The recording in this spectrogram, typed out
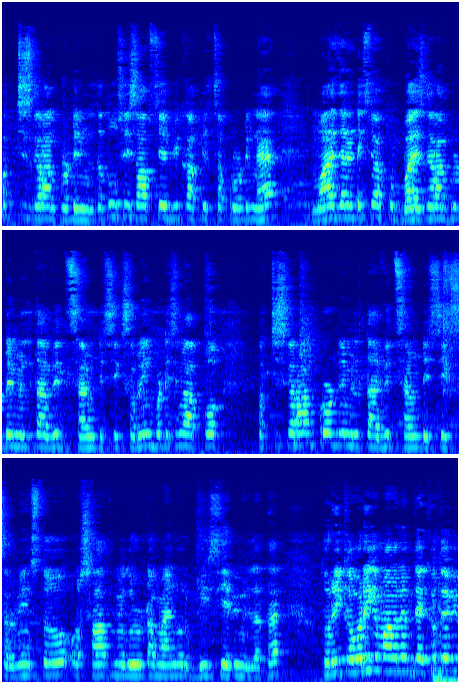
पच्चीस ग्राम प्रोटीन मिलता है। तो उस हिसाब से भी काफ़ी अच्छा प्रोटीन है। माई में आपको बाईस ग्राम प्रोटीन मिलता है with seventy six serving but इसमें आपको 25 ग्राम प्रोटीन मिलता है विद 76 सर्विंग्स तो और साथ में ग्लूटामाइन और बीसीए भी मिल जाता है। तो रिकवरी के मामले में देखो तो ये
